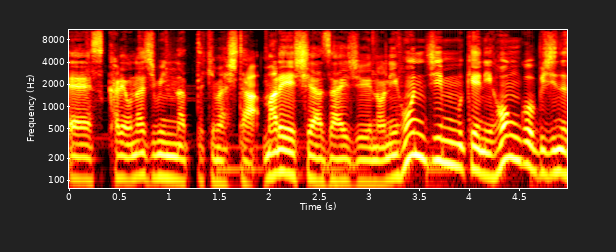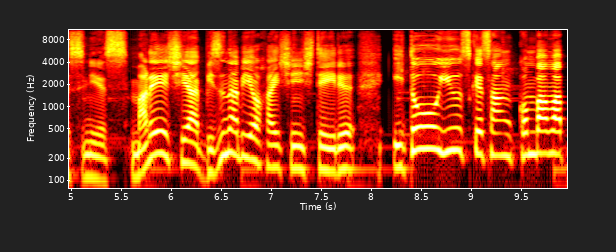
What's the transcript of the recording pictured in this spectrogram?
えー、すっかりおなじみになってきました。マレーシア在住の日本人向け日本語ビジネスニュースマレーシアビズナビを配信している伊藤祐介さん。こんばんは。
